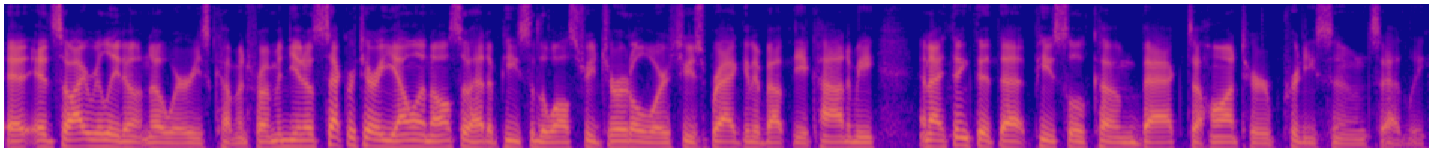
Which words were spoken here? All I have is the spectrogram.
And, and, so I really don't know where he's coming from. And, you know, Secretary Yellen also had a piece of the Wall Street Journal where she was bragging about the economy. And I think that that piece will come back to haunt her pretty soon, sadly.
